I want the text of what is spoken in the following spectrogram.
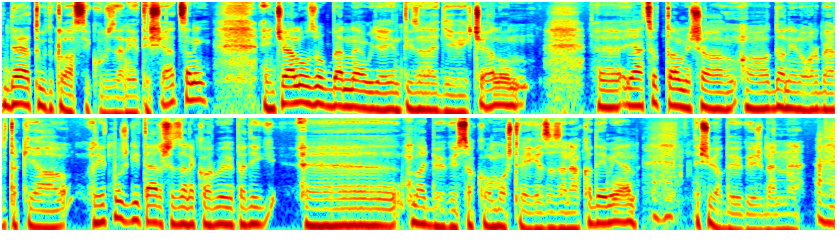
de tud klasszikus zenét is játszani. Én csellózok benne, ugye én 11 évig csellón játszottam, és a, a Dani Norbert, aki a ritmusgitáros a zenekarban, ő pedig e, nagybőgő szakon most végez a zeneakadémián, uh-huh. és ő a bőgős benne. Uh-huh.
